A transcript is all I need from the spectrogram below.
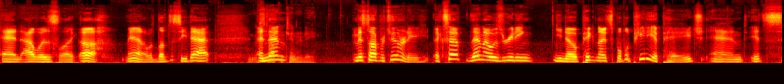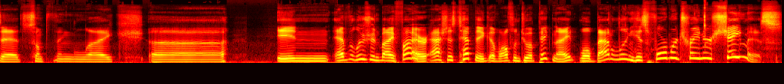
and I was like, oh man, I would love to see that. Missed and then opportunity. missed opportunity. Except then I was reading, you know, Pignite's Bulbapedia page, and it said something like, uh, in Evolution by Fire, Ash's Tepig evolved into a Pignite while battling his former trainer, Shamus.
